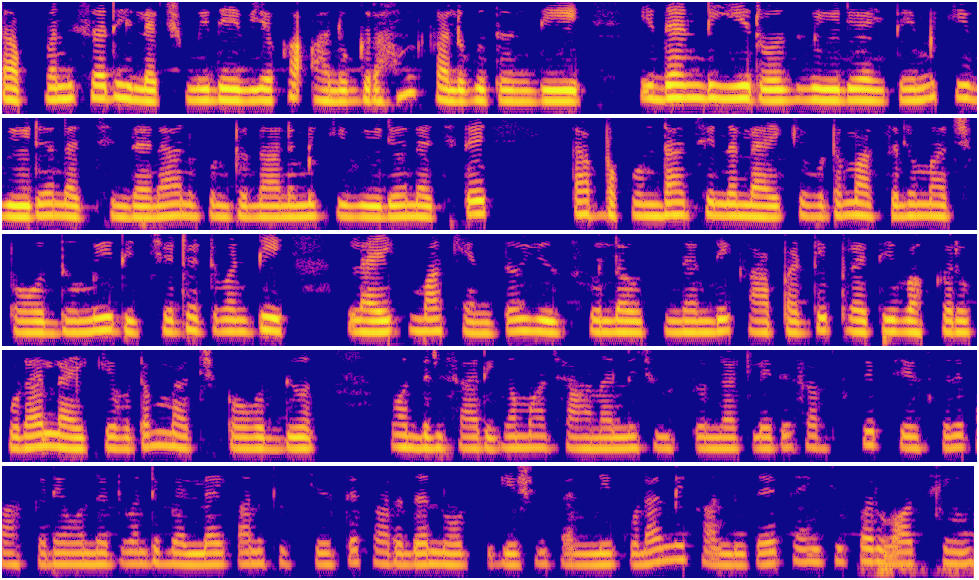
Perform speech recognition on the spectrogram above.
తప్పనిసరి లక్ష్మీదేవి యొక్క అనుగ్రహం కలుగుతుంది. ఇదండి ఈరోజు వీడియో. అయితే మీకు ఈ వీడియో నచ్చిందని అనుకుంటున్నాను. మీకు ఈ వీడియో నచ్చితే తప్పకుండా చిన్న లైక్ ఇవ్వడం అసలు మర్చిపోవద్దు. మీరు ఇచ్చేటటువంటి లైక్ మాకు ఎంతో యూస్ఫుల్ అవుతుందండి. కాబట్టి ప్రతి ఒక్కరు కూడా లైక్ ఇవ్వడం మర్చిపోవద్దు. మొదటిసారిగా మా ఛానల్ని చూస్తున్నట్లయితే సబ్స్క్రైబ్ చేసుకుని పక్కనే ఉన్నటువంటి బెల్ ఐకాన్ క్లిక్ చేస్తే ఫర్దర్ నోటిఫికేషన్స్ అన్నీ కూడా మీకు అందుతాయి. Thank you for watching.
